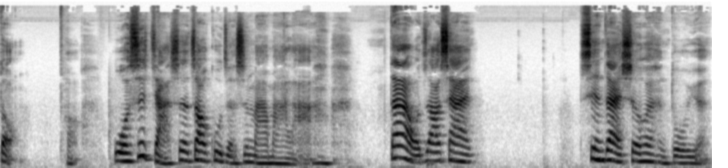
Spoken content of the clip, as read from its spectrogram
动？好，我是假设照顾者是妈妈啦。当然我知道现在现在社会很多元，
